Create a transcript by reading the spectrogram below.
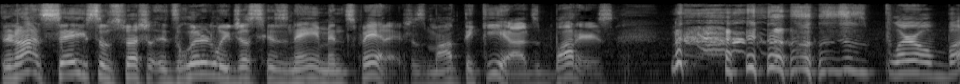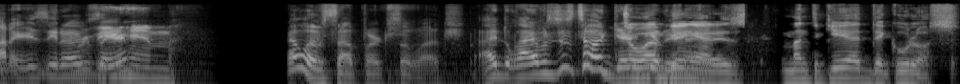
they're not saying some special. It's literally just his name in Spanish. It's Mantequilla. It's Butters. it's just plural Butters. You know what I'm Revere saying? him. I love South Park so much. I, I was just telling Gary. So what I'm other getting day- at is mantequilla de culos.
